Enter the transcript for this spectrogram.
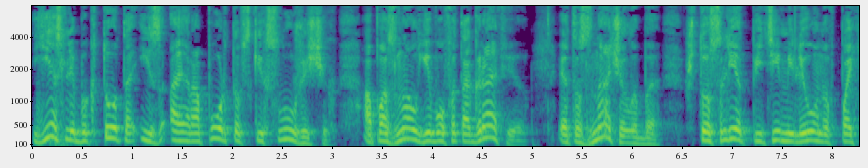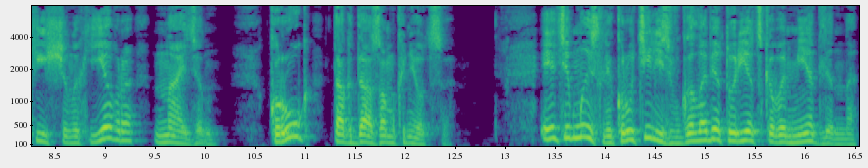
Если бы кто-то из аэропортовских служащих опознал его фотографию, это значило бы, что след пяти миллионов похищенных евро найден. Круг тогда замкнется. Эти мысли крутились в голове Турецкого медленно,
